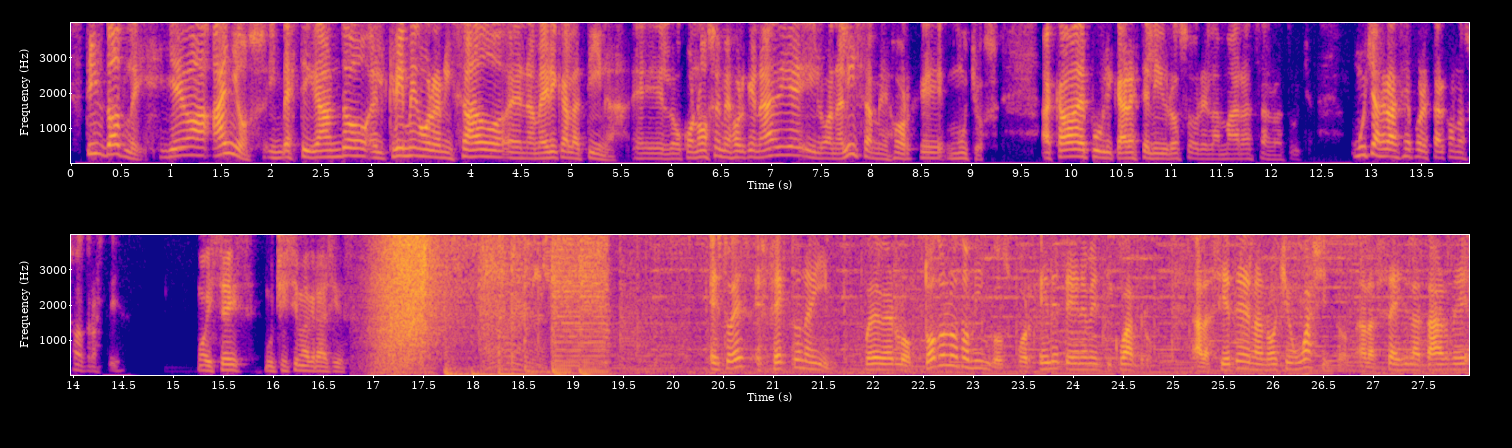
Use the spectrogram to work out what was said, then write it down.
Steve Dudley lleva años investigando el crimen organizado en América Latina. Eh, lo conoce mejor que nadie y lo analiza mejor que muchos. Acaba de publicar este libro sobre la Mara Salvatrucha. Muchas gracias por estar con nosotros, Steve. Moisés, muchísimas gracias. Esto es Efecto Naim. Puede verlo todos los domingos por NTN 24, a las 7 de la noche en Washington, a las 6 de la tarde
